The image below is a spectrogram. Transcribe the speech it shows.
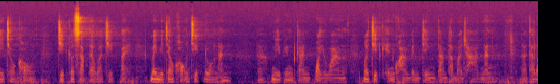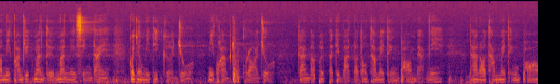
มีเจ้าของจิตก็สักแต่ว่าจิตไป ไม่มีเจ้าของจิตดวงนั้นนะนี่เป็นการปล่อยวางเมื่อจิตเห็นความเป็นจริงตามธรรมชาตินั้นนะถ้าเรามีความยึดมั่นถือมั่นในสิ่งใด ก็ยังมีที่เกิดอยู่ มีความทุกข์รออยู่ การประพฤติปฏิบัติเราต้องทำให้ถึงพร้อมแบบนี้ ถ้าเราทำไม่ถึงพร้อม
